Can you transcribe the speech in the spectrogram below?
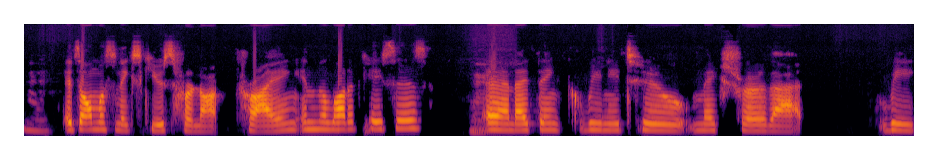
Mm. it's almost an excuse for not trying in a lot of cases Mm. and i think we need to make sure that we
